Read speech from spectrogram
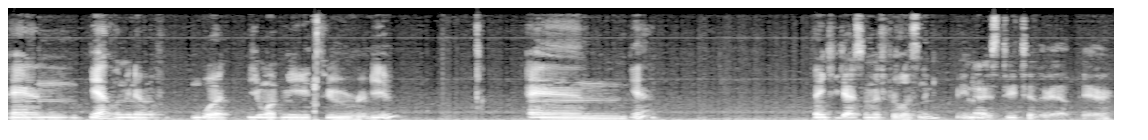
And yeah, let me know what you want me to review. And yeah. Thank you guys so much for listening. Be nice to each other out there.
